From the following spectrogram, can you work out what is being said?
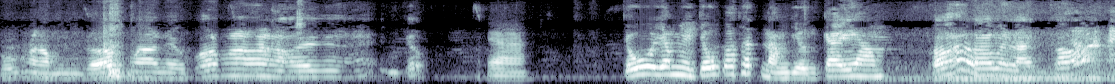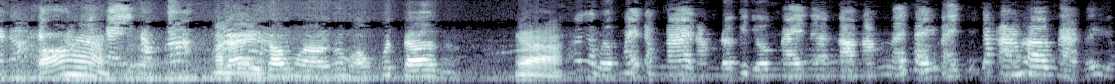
Cũng nằm được mà đều có nó thôi chút dạ. Chú giống như chú có thích nằm vườn cây không? Có thôi mà lần có. Có ha. Cây không đó. Nằm đây không mà có một cái trên dạ. Nói được mấy năm nay nằm được cái giường này nè nào nằm nãy thấy này chắc ăn hơn nè cái giường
